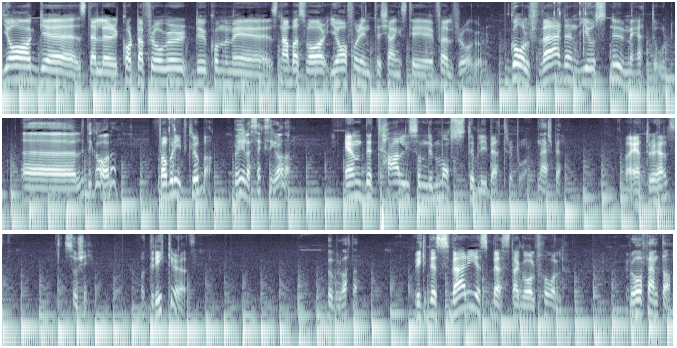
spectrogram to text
Jag eh, ställer korta frågor, du kommer med snabba svar. Jag får inte chans till följdfrågor. Golfvärlden just nu med ett ord. Uh, lite galen. Favoritklubba? Jag gillar 60 grader. En detalj som du måste bli bättre på? Närspel. Vad äter du helst? Sushi. Vad dricker du helst? Bubbelvatten. Vilket är Sveriges bästa golfhål? Rå 15.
